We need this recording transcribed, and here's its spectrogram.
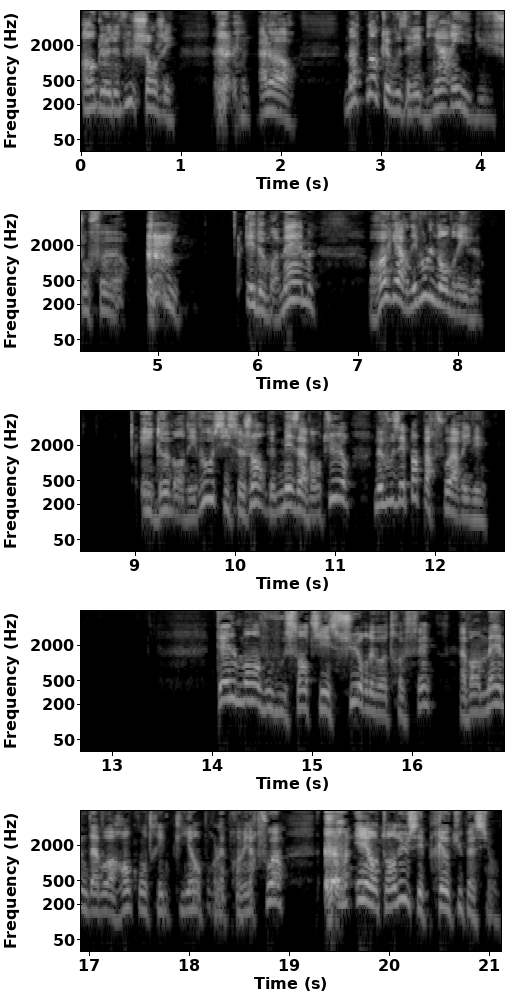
Angle de vue changé. Alors, maintenant que vous avez bien ri du chauffeur et de moi-même, regardez-vous le nombril. Et demandez-vous si ce genre de mésaventure ne vous est pas parfois arrivé. Tellement vous vous sentiez sûr de votre fait avant même d'avoir rencontré le client pour la première fois et entendu ses préoccupations.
